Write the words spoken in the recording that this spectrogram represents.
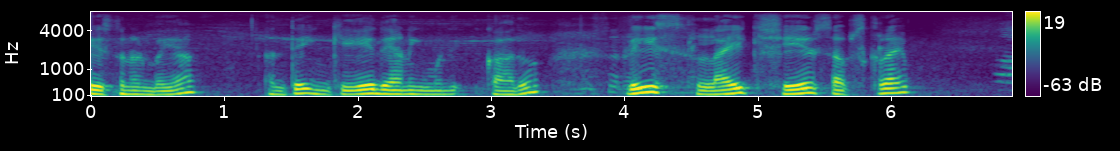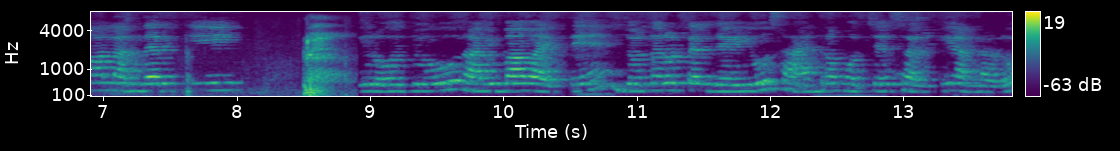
చేస్తున్నాను భయ్య. అంతే ఇంకే దానికి కాదు. Please like share subscribe. అందరికీ ఈరోజు రవిబాబు అయితే జొన్న రొట్టెలు చేయు సాయంత్రం వచ్చేసరికి అన్నాడు.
